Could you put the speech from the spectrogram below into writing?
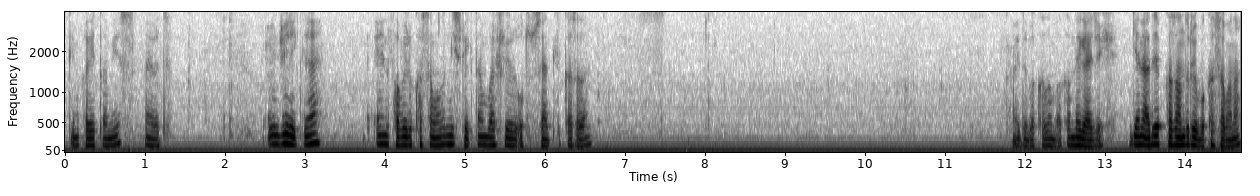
Bakayım kayıtta mıyız? Evet. Öncelikle en favori kasamalı Mispek'ten başlıyoruz 30 centlik kasadan. Haydi bakalım bakalım ne gelecek. Genelde hep kazandırıyor bu kasa bana.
